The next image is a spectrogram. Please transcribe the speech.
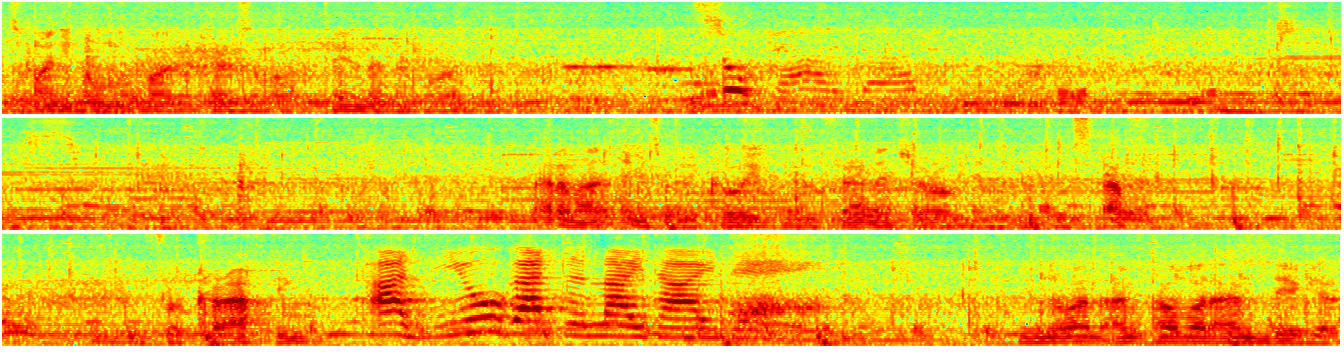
It's funny how nobody cares about 10 anymore. It's so bad, Dad. I don't know, I think it's pretty cool. You can do furniture, all kinds of different stuff for crafting. And you got the light idea. You know what? I'm, how about I'm bigger?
